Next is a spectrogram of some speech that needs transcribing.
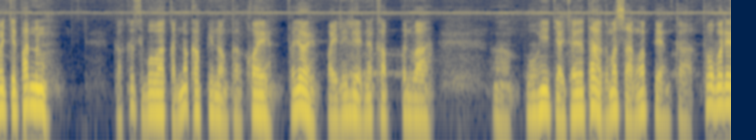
มาเจ็ดพันหนึ่งก็คือสิบวากันนะครับ พี่น้องก็ค่อยทยอยไปเรื่อยๆนะครับเพิ่นว่า ผู้มีใจใช้ท่าก็มาสั่งมาเปลี่ยนก็โทรมาได้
